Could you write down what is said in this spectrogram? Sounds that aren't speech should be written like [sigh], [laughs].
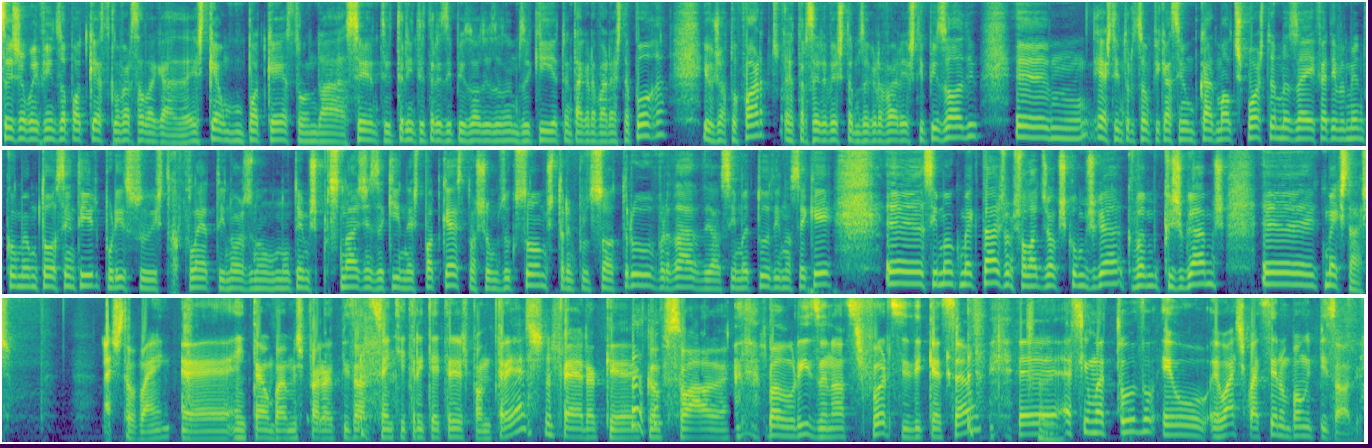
Sejam bem-vindos ao podcast Conversa Lagada. Este é um podcast onde há 133 episódios andamos aqui a tentar gravar esta porra. Eu já estou farto, é a terceira vez que estamos a gravar este episódio. Hum, esta introdução fica assim um bocado mal disposta, mas é efetivamente como eu me estou a sentir, por isso isto reflete e nós não, não temos personagens aqui neste podcast, nós somos o que somos, tempo só true, verdade acima de tudo e não sei o quê. Uh, Simão, como é que estás? Vamos falar de jogos como joga que, vamos, que jogamos. Uh, como é que estás? Estou bem, uh, então vamos para o episódio 133.3. Espero que, que, o pessoal valorize o nosso esforço e dedicação. Uh, acima de tudo, eu, eu acho que vai ser um bom episódio.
